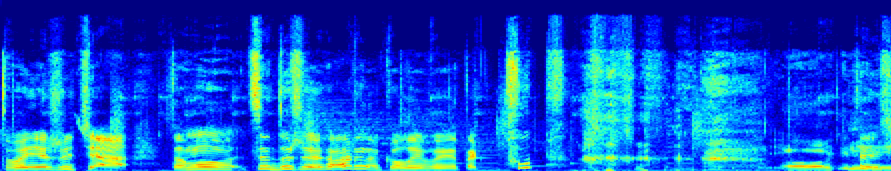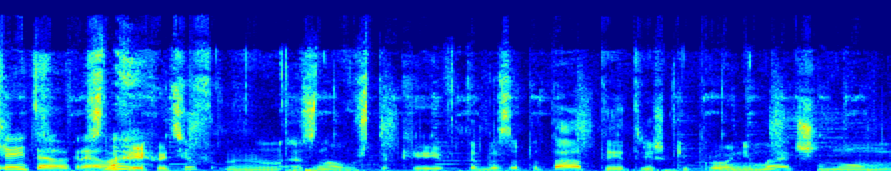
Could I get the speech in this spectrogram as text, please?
твоє життя. Тому це дуже гарно, коли ви так Окей. Слухай, хотів знову ж таки в тебе запитати трішки про Німеччину.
